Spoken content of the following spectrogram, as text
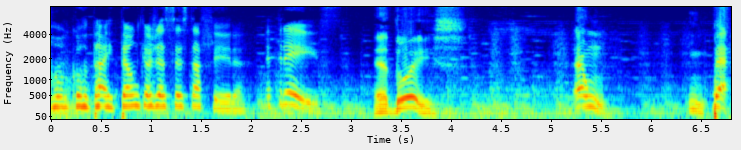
Vamos contar então que hoje é sexta-feira. É três. É dois. É um. Em pé.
